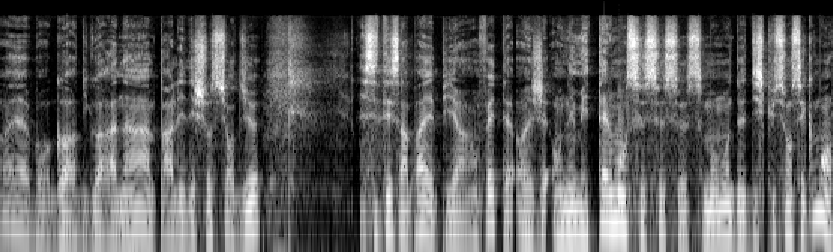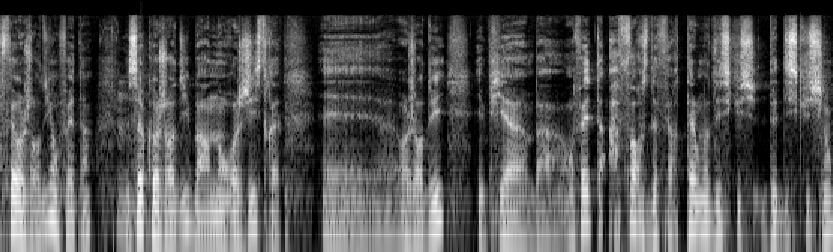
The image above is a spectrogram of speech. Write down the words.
ouais, bon, du guarana, à parler des choses sur Dieu. C'était sympa et puis euh, en fait euh, on aimait tellement ce, ce, ce, moment de discussion. C'est comment on le fait aujourd'hui en fait. Hein. Hmm. C'est qu'aujourd'hui bah, on enregistre aujourd'hui et puis bah, en fait à force de faire tellement de, discussion, de discussions,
